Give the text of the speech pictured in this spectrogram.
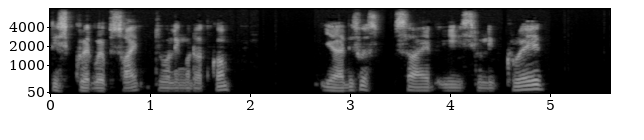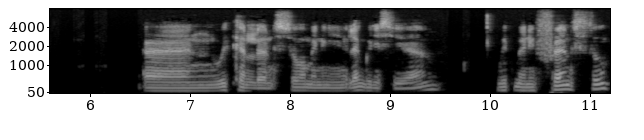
this great website, Duolingo.com. Yeah, this website is really great and we can learn so many languages here with many friends too.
